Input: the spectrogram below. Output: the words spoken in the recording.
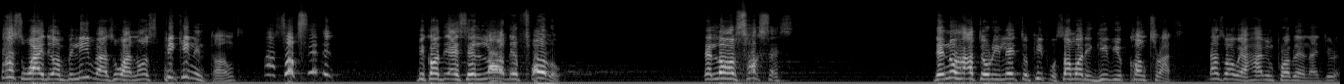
That's why the unbelievers who are not speaking in tongues are succeeding. Because there is a law they follow. The law of success. They know how to relate to people. Somebody give you contract. That's why we are having problem in Nigeria.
